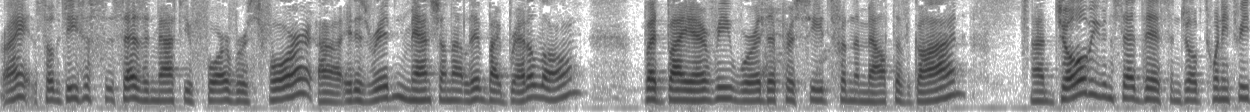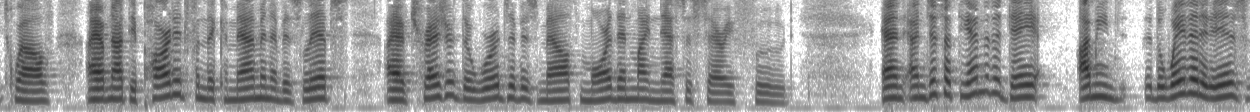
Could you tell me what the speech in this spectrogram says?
right? So Jesus says in Matthew 4, verse 4, uh, it is written, Man shall not live by bread alone, but by every word that proceeds from the mouth of God. Uh, Job even said this in Job 23, 12, I have not departed from the commandment of his lips. I have treasured the words of his mouth more than my necessary food. And, and just at the end of the day, I mean, the way that it is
